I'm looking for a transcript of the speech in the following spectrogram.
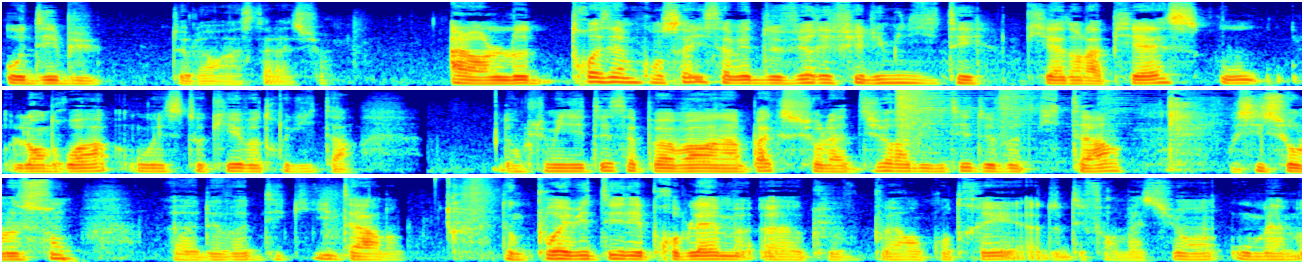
au début de leur installation. Alors le troisième conseil, ça va être de vérifier l'humidité qu'il y a dans la pièce ou l'endroit où est stocké votre guitare. Donc l'humidité, ça peut avoir un impact sur la durabilité de votre guitare, aussi sur le son euh, de votre guitare. Pour éviter les problèmes euh, que vous pouvez rencontrer de déformation ou même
